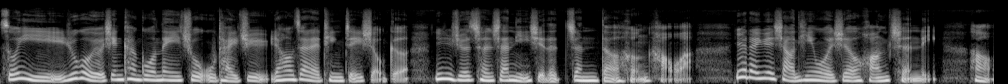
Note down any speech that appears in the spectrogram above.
所以，如果有先看过那一出舞台剧，然后再来听这一首歌，你就觉得陈珊妮写的真的很好啊！越来越想听，我是黄晨林。好，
